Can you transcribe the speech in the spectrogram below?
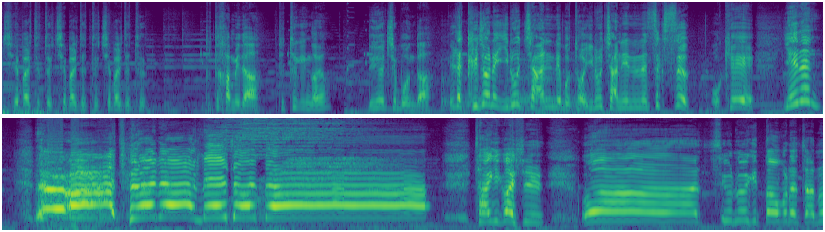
제발 드특 제발 드특 제발 드특 부탁합니다. 드특인가요? 능력치 본다. 일단 그 전에 이로치 아닌 애부터 이로치 아닌 애는 쓱쓱. 오케이. 얘는 으아! 드나 레전드! 자기 과실 와 주눅이 떠버렸잖아.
